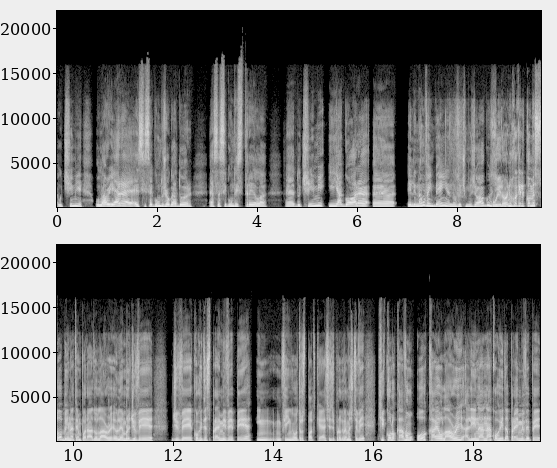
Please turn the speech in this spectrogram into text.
o time, o Lowry era esse segundo jogador, essa segunda estrela é, do time. E agora é, ele não vem bem nos últimos jogos. O irônico é que ele começou bem na temporada, o Lowry. Eu lembro de ver, de ver corridas para MVP, em, enfim, outros podcasts e programas de TV, que colocavam o Kyle Lowry ali na, na corrida para MVP.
